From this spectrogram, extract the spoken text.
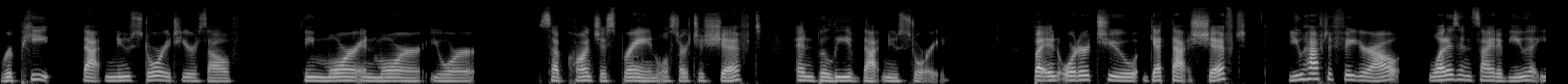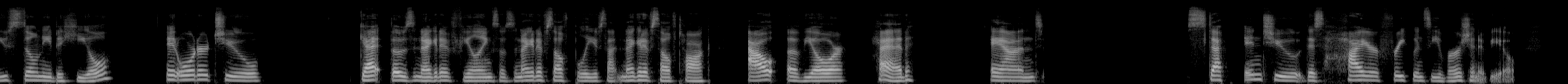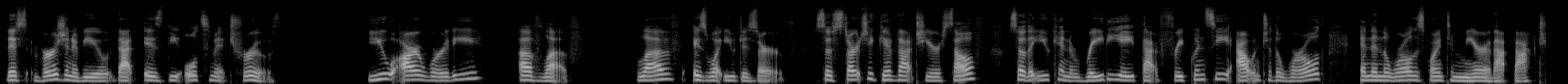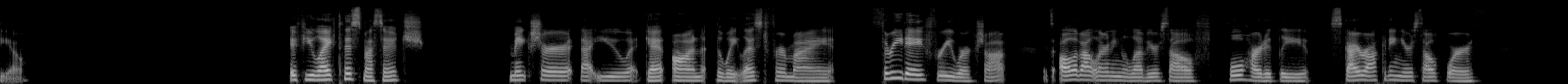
repeat that new story to yourself, the more and more your subconscious brain will start to shift and believe that new story. But in order to get that shift, you have to figure out what is inside of you that you still need to heal in order to get those negative feelings, those negative self beliefs, that negative self talk out of your head and step into this higher frequency version of you, this version of you that is the ultimate truth. You are worthy of love. Love is what you deserve. So start to give that to yourself so that you can radiate that frequency out into the world. And then the world is going to mirror that back to you. If you liked this message, make sure that you get on the waitlist for my three day free workshop. It's all about learning to love yourself wholeheartedly, skyrocketing your self worth,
